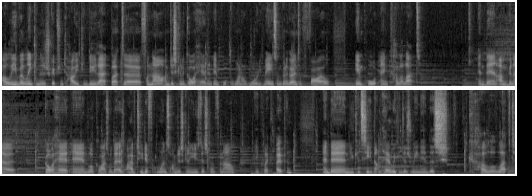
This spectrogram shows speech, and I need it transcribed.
I'll leave a link in the description to how you can do that. But uh, for now, I'm just gonna go ahead and import the one I've already made. So I'm gonna go into File, Import and Color LUT. And then I'm gonna go ahead and localize what that is. I have two different ones. I'm just gonna use this one for now and click Open. And then you can see down here, we can just rename this color LUT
